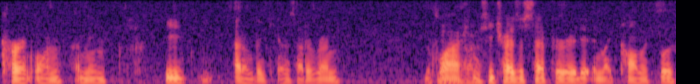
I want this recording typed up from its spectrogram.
current one. I mean, he, I don't think he knows how to run the Flash. Yeah. He tries to separate it in like comic book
